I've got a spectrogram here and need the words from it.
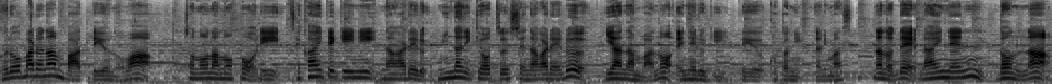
グローバルナンバーっていうのはその名の通り世界的に流れるみんなに共通して流れるイヤーナンバーのエネルギーっていうことになります。なので来年どんな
